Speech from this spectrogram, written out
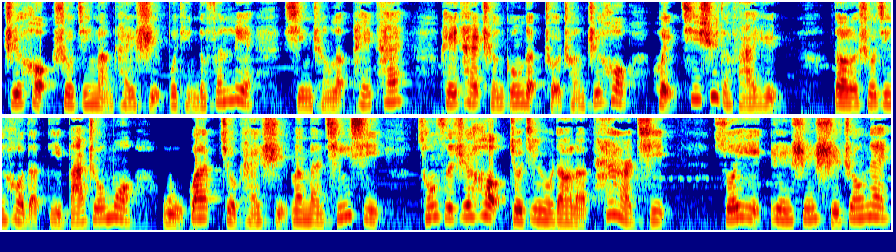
之后，受精卵开始不停的分裂，形成了胚胎。胚胎成功的着床之后，会继续的发育。到了受精后的第八周末，五官就开始慢慢清晰。从此之后，就进入到了胎儿期。所以，妊娠十周内，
